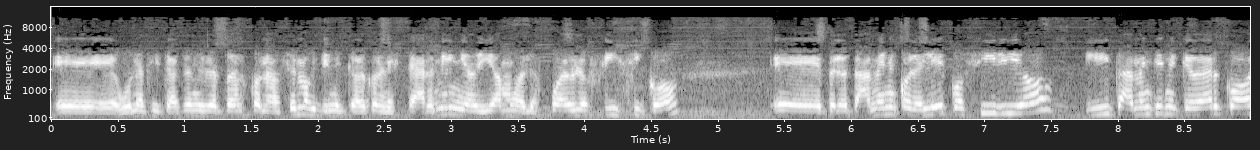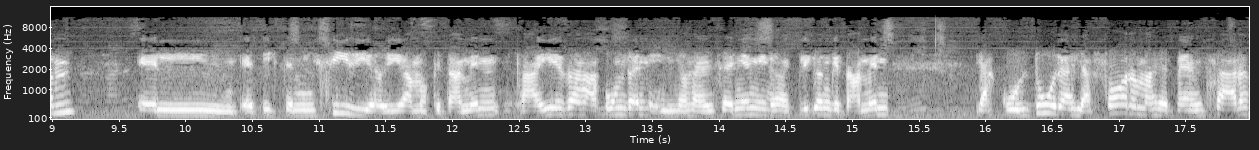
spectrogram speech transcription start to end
eh, una situación que ya todos conocemos que tiene que ver con el exterminio, digamos, de los pueblos físicos, eh, pero también con el ecocidio y también tiene que ver con el epistemicidio, digamos, que también ahí ellas apuntan y nos enseñan y nos explican que también las culturas, las formas de pensar,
